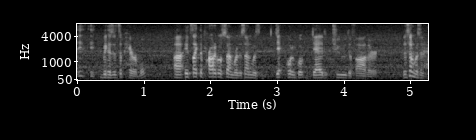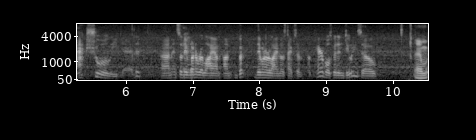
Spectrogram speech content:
it, it- because it's a parable. Uh, it's like the prodigal son, where the son was de- quote unquote dead to the father. The son wasn't actually dead, um, and so they want to rely on, on but they want to rely on those types of, of parables. But in doing so, And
